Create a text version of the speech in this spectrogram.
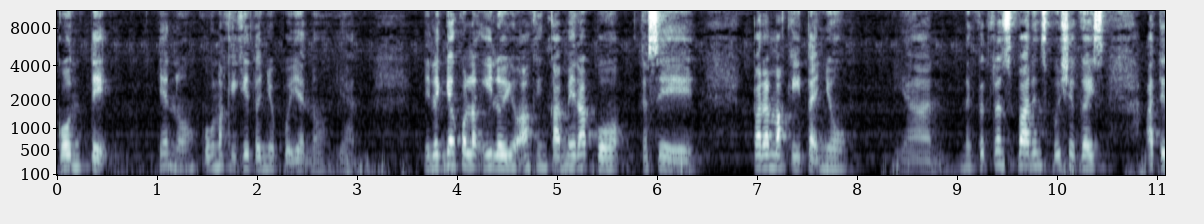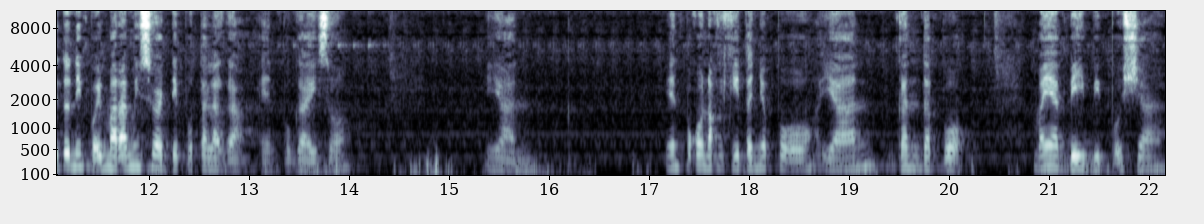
Konti. Yan oh. Kung nakikita nyo po yan oh. Yan. Nilagyan ko lang ilaw yung aking camera po. Kasi para makita nyo. Yan. Nagta-transparent po siya guys. At ito din po ay maraming swerte po talaga. Ayan po guys oh. Yan. Yan po kung nakikita nyo po oh. Yan. Ganda po. Maya baby po siya.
